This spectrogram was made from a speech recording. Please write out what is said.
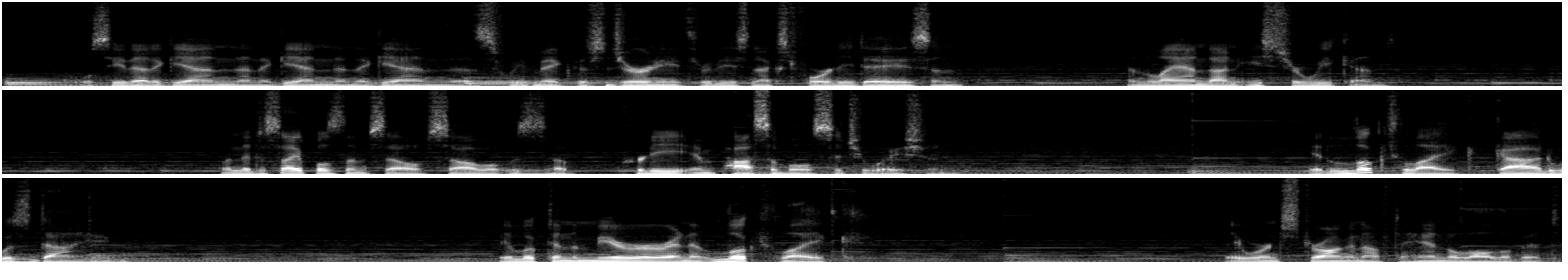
we'll see that again and again and again as we make this journey through these next 40 days and, and land on Easter weekend. When the disciples themselves saw what was a pretty impossible situation, it looked like God was dying. They looked in the mirror and it looked like they weren't strong enough to handle all of it.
